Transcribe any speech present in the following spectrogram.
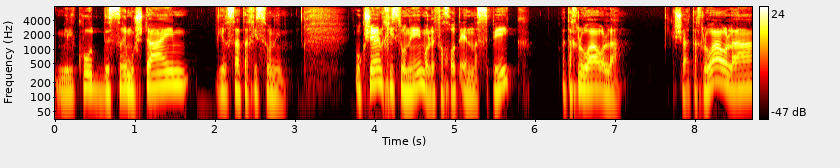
מלכוד 22, גרסת החיסונים. וכשאין חיסונים, או לפחות אין מספיק, התחלואה עולה. כשהתחלואה עולה,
